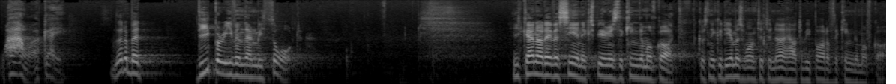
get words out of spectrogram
Wow, okay. A little bit deeper even than we thought. He cannot ever see and experience the kingdom of God because Nicodemus wanted to know how to be part of the kingdom of God.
